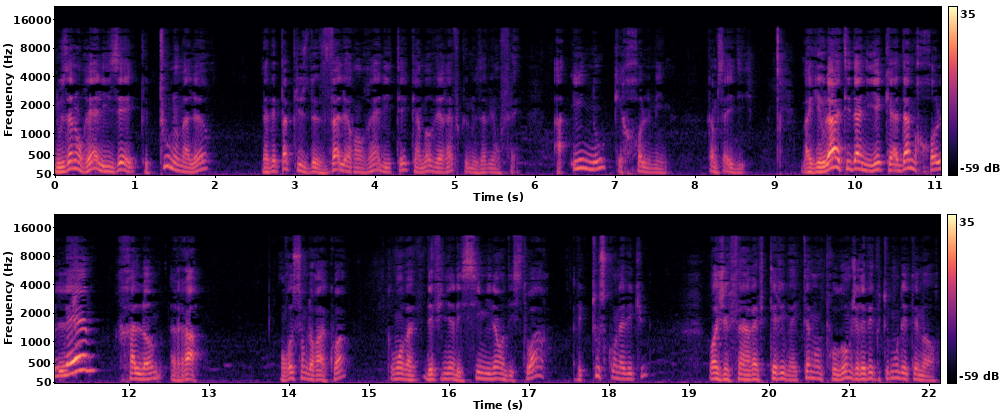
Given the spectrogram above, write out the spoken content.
nous allons réaliser que tous nos malheurs n'avaient pas plus de valeur en réalité qu'un mauvais rêve que nous avions fait. A inu cholmim. Comme ça il dit. adam cholem chalom ra. On ressemblera à quoi? Comment on va définir les 6000 ans d'histoire avec tout ce qu'on a vécu? Moi, j'ai fait un rêve terrible avec tellement de programmes, j'ai rêvé que tout le monde était mort.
